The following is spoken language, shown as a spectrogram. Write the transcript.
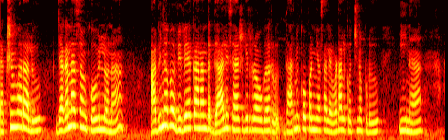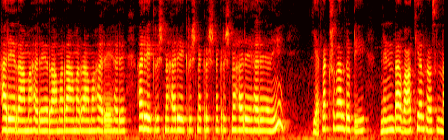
లక్ష్మీవారాలు జగన్నాథస్వామి కోవిల్లోన అభినవ వివేకానంద గాలి శేషగిరిరావు గారు ధార్మికోపన్యాసాలు ఇవ్వడానికి వచ్చినప్పుడు ఈయన హరే రామ హరే రామ రామ రామ హరే హరే హరే కృష్ణ హరే కృష్ణ కృష్ణ కృష్ణ హరే హరే అని ఎర్రక్షరాలతోటి నిండా వాక్యాలు రాసున్న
